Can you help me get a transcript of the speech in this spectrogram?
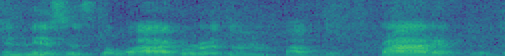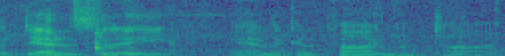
And this is the logarithm of the product of the density and the confinement time.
